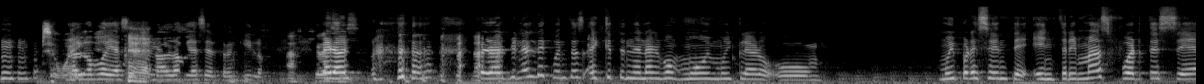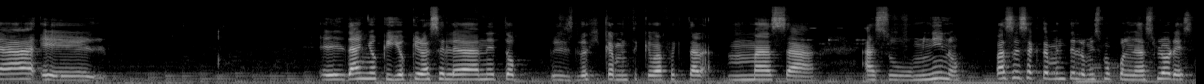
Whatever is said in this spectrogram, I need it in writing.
no lo voy a hacer, no lo voy a hacer, tranquilo. Ah, pero, pero al final de cuentas hay que tener algo muy, muy claro o muy presente. Entre más fuerte sea el el daño que yo quiero hacerle a Neto, pues lógicamente que va a afectar más a, su menino. Pasa exactamente lo mismo con las flores.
